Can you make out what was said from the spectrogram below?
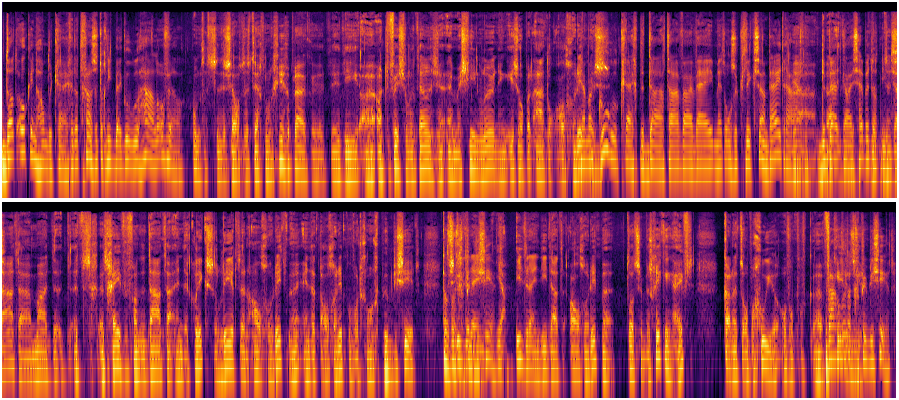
dat ook in handen krijgen? Dat gaan ze toch niet bij Google halen, of wel? Omdat ze dezelfde technologie gebruiken. Die, uh, artificial intelligence en machine learning is op een aantal Ja, algoritmes. maar Google krijgt de data waar wij met onze kliks aan bijdragen. Ja, de bad guys hebben dat de, niet. De data, maar de, het, het geven van de data en de kliks leert een algoritme. En dat algoritme wordt gewoon gepubliceerd. Dat Dus wordt iedereen, gepubliceerd. Ja, iedereen die dat algoritme tot zijn beschikking heeft, kan het op een goede of op een uh, Waarom wordt dat gepubliceerd?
